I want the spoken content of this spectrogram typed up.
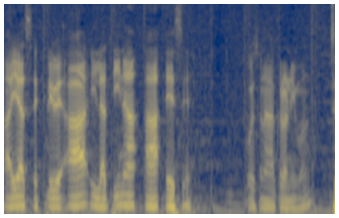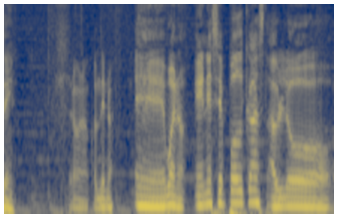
IAS se escribe A y latina AS. Porque es un acrónimo, ¿no? Sí. Pero bueno, continúa. Eh, bueno, en ese podcast habló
